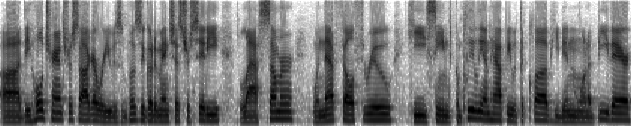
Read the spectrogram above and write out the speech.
Uh, the whole transfer saga where he was supposed to go to Manchester City last summer, when that fell through, he seemed completely unhappy with the club. He didn't want to be there,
